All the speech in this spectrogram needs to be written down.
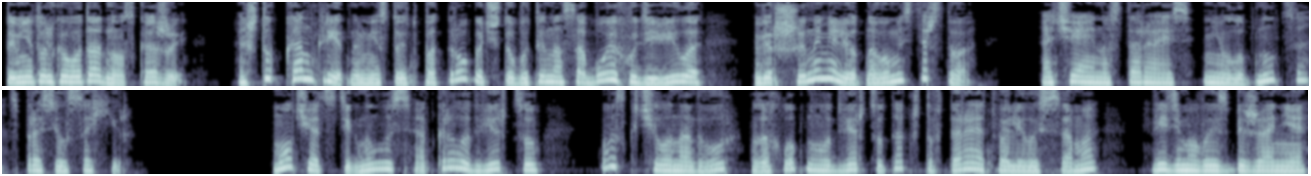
«Ты мне только вот одно скажи. А что конкретно мне стоит потрогать, чтобы ты нас обоих удивила вершинами летного мастерства?» Отчаянно стараясь не улыбнуться, спросил Сахир. Молча отстегнулась, открыла дверцу — Выскочила на двор, захлопнула дверцу так, что вторая отвалилась сама, видимо, во избежание.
